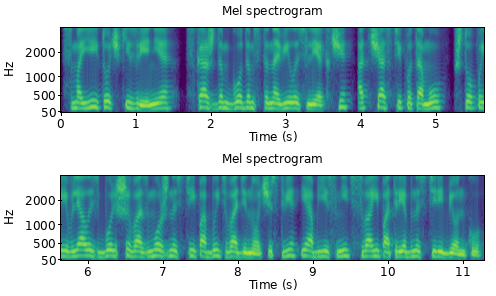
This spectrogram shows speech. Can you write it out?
С моей точки зрения, с каждым годом становилось легче, отчасти потому, что появлялось больше возможностей побыть в одиночестве и объяснить свои потребности ребенку.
